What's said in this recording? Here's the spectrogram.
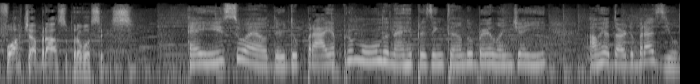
Forte abraço para vocês. É isso, Helder, do Praia pro Mundo, né? Representando o Berlândia aí ao redor do Brasil.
